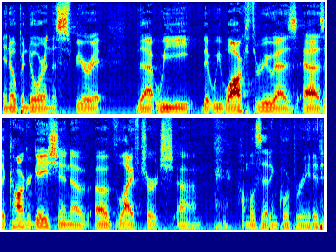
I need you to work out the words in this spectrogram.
An open door in the spirit that we that we walk through as as a congregation of, of Life Church um, almost said incorporated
